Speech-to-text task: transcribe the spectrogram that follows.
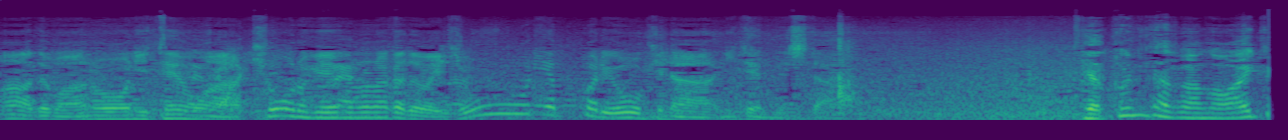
まあでもあの2点は今日のゲームの中では非常にやっぱり大きな2点でした。いやとにかくあの相手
